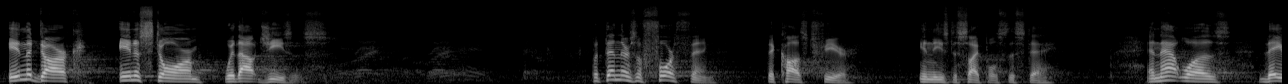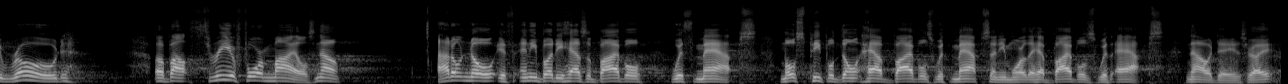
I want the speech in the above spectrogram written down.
in the dark, in a storm, without Jesus. But then there's a fourth thing that caused fear in these disciples this day. And that was they rode about three or four miles. Now, I don't know if anybody has a Bible with maps. Most people don't have Bibles with maps anymore, they have Bibles with apps nowadays, right?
